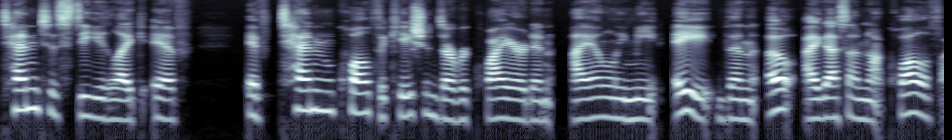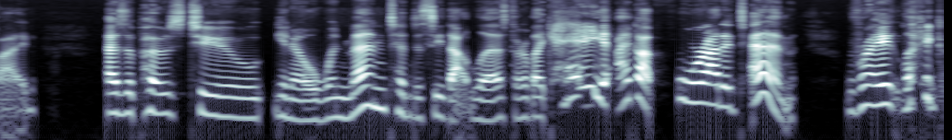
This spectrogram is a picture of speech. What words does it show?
tend to see like if if 10 qualifications are required and I only meet eight, then oh, I guess I'm not qualified. As opposed to, you know, when men tend to see that list, they're like, hey, I got four out of 10, right? Like,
